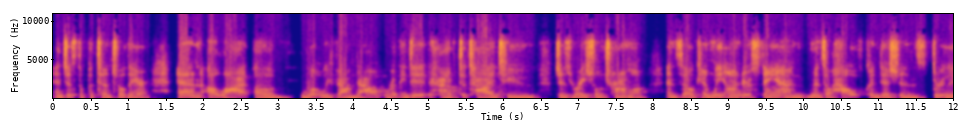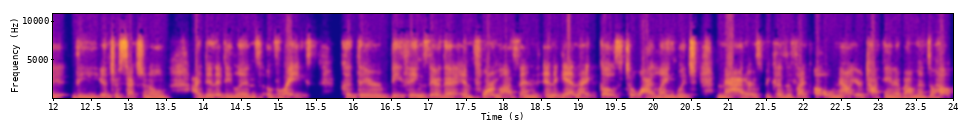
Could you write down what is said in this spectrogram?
and just the potential there. And a lot of what we found out really did have to tie to just racial trauma. And so, can we understand mental health conditions through the, the intersectional identity lens of race? Could there be things there that inform us? And, and again, that goes to why language matters because it's like, oh, now you're talking about mental health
